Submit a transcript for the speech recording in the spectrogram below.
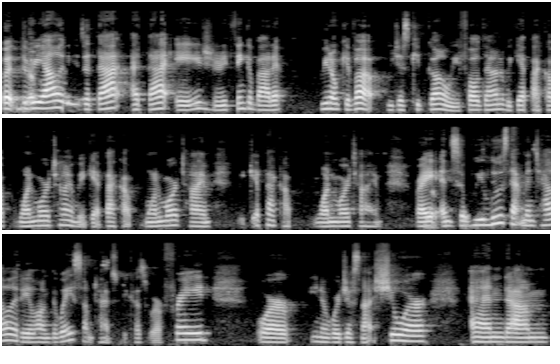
but the yep. reality is at that at that age when you think about it we don't give up. We just keep going. We fall down and we get back up one more time. We get back up one more time. We get back up one more time. Right. Yeah. And so we lose that mentality along the way sometimes because we're afraid or, you know, we're just not sure. And, um,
